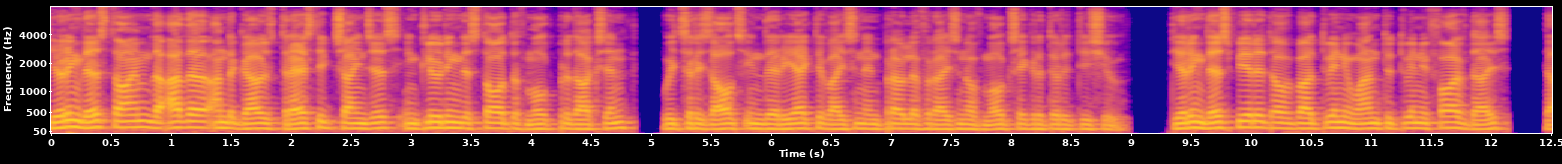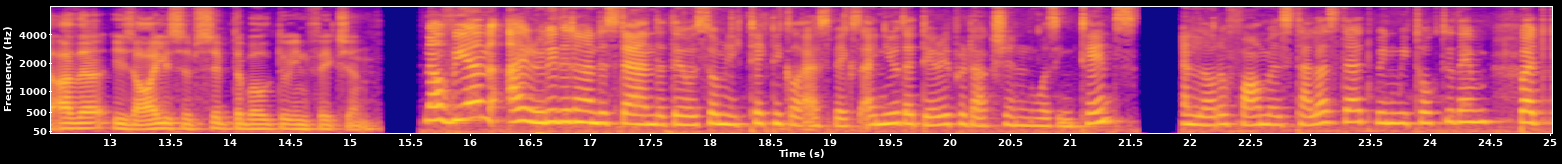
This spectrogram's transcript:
During this time, the udder undergoes drastic changes, including the start of milk production, which results in the reactivation and proliferation of milk secretory tissue. During this period of about 21 to 25 days, the udder is highly susceptible to infection. Now, Wiaan, I really didn't understand that there were so many technical aspects. I knew that dairy production was intense, and a lot of farmers tell us that when we talk to them. But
